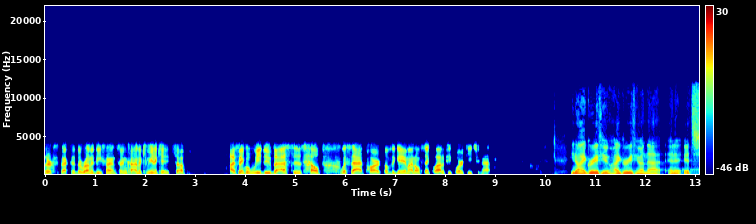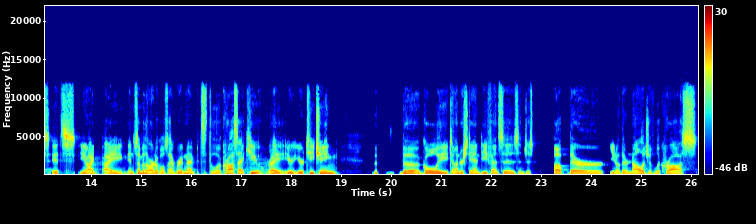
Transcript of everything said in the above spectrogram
they're expected to run a defense and kind of communicate. So I think what we do best is help with that part of the game. I don't think a lot of people are teaching that. You know, I agree with you. I agree with you on that. And it, it's it's you know, I I in some of the articles I've written, I, it's the lacrosse IQ, right? You're you're teaching the goalie to understand defenses and just up their you know their knowledge of lacrosse.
